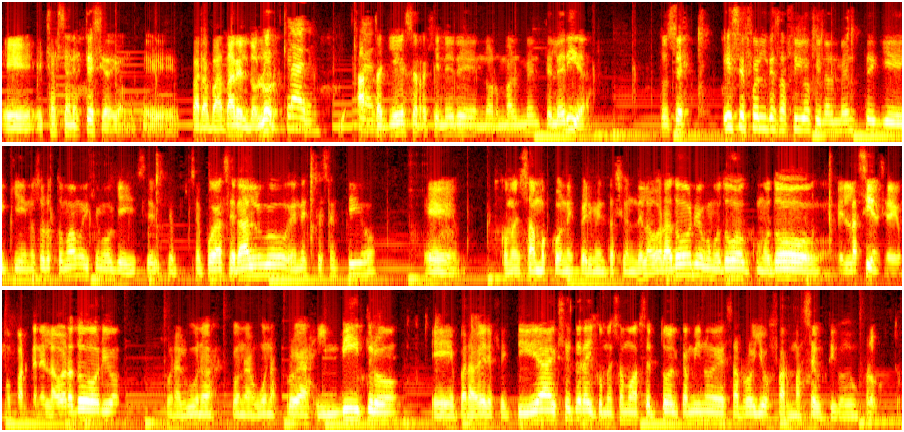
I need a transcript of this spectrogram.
echarse anestesia, digamos, para matar el dolor. Claro, Hasta que se regenere normalmente la herida. Entonces, ese fue el desafío finalmente que, nosotros tomamos y dijimos, ok, se, puede hacer algo en este sentido. Eh, comenzamos con experimentación de laboratorio, como todo, como todo en la ciencia, digamos, parte en el laboratorio, con algunas, con algunas pruebas in vitro eh, para ver efectividad, etcétera, y comenzamos a hacer todo el camino de desarrollo farmacéutico de un producto.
